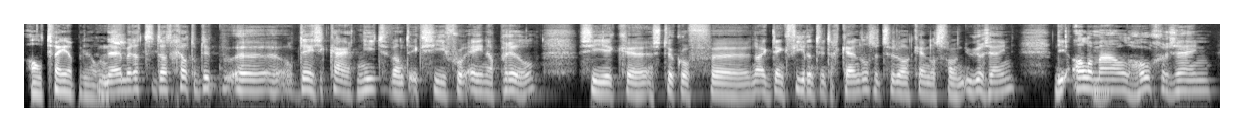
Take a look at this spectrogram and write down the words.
al 2 april is. Nee, maar dat, dat geldt op, dit, uh, op deze kaart niet. Want ik zie voor 1 april zie ik uh, een stuk of, uh, nou ik denk 24 candles. Het zullen al candles van een uur zijn. Die allemaal hoger zijn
